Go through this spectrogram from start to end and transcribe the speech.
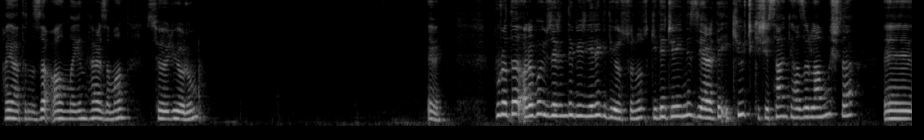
hayatınıza almayın. Her zaman söylüyorum. Evet. Burada araba üzerinde bir yere gidiyorsunuz. Gideceğiniz yerde 2-3 kişi sanki hazırlanmış da e,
